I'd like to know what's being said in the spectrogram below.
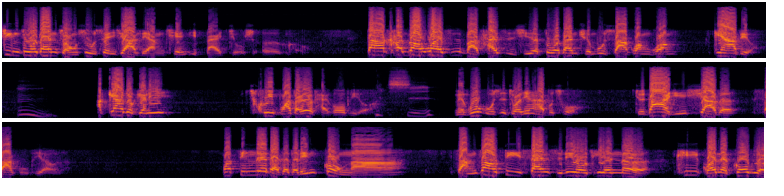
净多单总数剩下两千一百九十二口。大家看到外资把台子期的多单全部杀光光，惊掉。嗯，啊，惊掉给你亏盘都要抬股票啊。是，美国股市昨天还不错，就大家已经吓得。杀股票了，我顶礼拜就跟您讲啊，涨到第三十六天了，K 管的股票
